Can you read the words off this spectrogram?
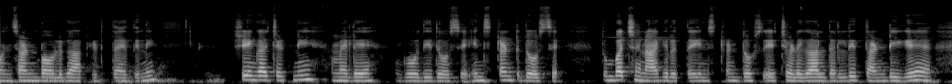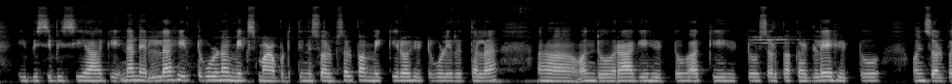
ಒಂದು ಸಣ್ಣ ಬೌಲ್ಗೆ ಹಾಕಿಡ್ತಾ ಇದ್ದೀನಿ. ಶೇಂಗಾ ಚಟ್ನಿ, ಆಮೇಲೆ ಗೋಧಿ ದೋಸೆ ಇನ್ಸ್ಟಂಟ್ ದೋಸೆ. ತುಂಬ ಚೆನ್ನಾಗಿರುತ್ತೆ ಇನ್ಸ್ಟಂಟ್ ದೋಸೆ, ಚಳಿಗಾಲದಲ್ಲಿ ಥಂಡಿಗೆ ಈ ಬಿಸಿ ಬಿಸಿಯಾಗಿ. ನಾನು ಎಲ್ಲ ಹಿಟ್ಟುಗಳ್ನ ಮಿಕ್ಸ್ ಮಾಡಿಬಿಡ್ತೀನಿ. ಸ್ವಲ್ಪ ಸ್ವಲ್ಪ ಮಿಕ್ಕಿರೋ ಹಿಟ್ಟುಗಳಿರುತ್ತಲ್ಲ ಒಂದು ರಾಗಿ ಹಿಟ್ಟು, ಅಕ್ಕಿ ಹಿಟ್ಟು, ಸ್ವಲ್ಪ ಕಡಲೆ ಹಿಟ್ಟು, ಒಂದು ಸ್ವಲ್ಪ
